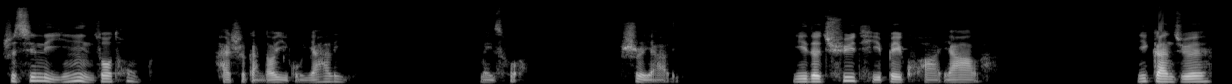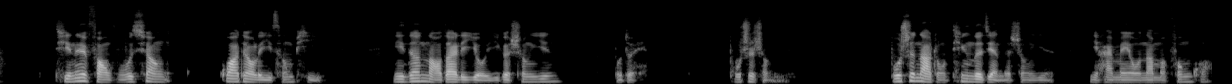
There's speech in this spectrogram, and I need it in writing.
是心里隐隐作痛，还是感到一股压力？没错，是压力。你的躯体被垮压了，你感觉体内仿佛像刮掉了一层皮。你的脑袋里有一个声音，不对，不是声音，不是那种听得见的声音。你还没有那么疯狂。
